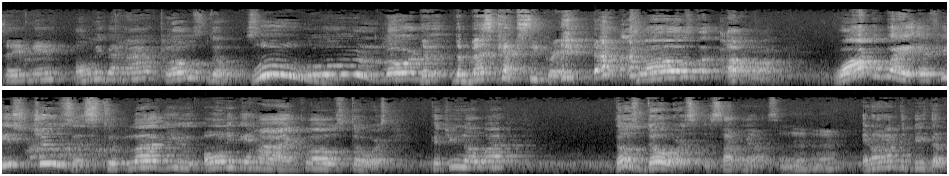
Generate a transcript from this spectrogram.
Say it again. only behind closed doors. Woo! Ooh, Lord, The, the best kept secret. closed. Uh-uh. Walk away if he chooses to love you only behind closed doors. Because you know what? Those doors is something else. hmm It don't have to be the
